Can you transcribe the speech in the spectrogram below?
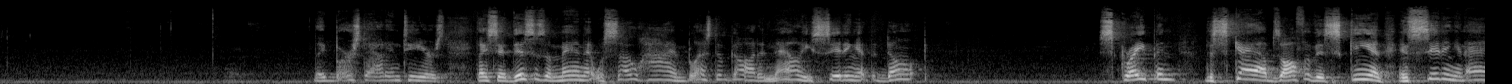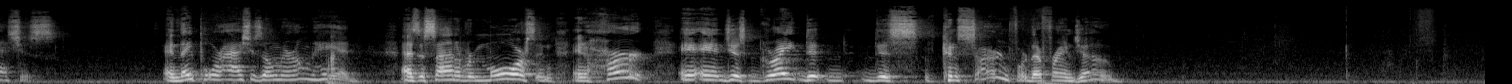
They burst out in tears. They said, This is a man that was so high and blessed of God, and now he's sitting at the dump, scraping the scabs off of his skin and sitting in ashes. And they pour ashes on their own head as a sign of remorse and, and hurt and, and just great dis- concern for their friend Job.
